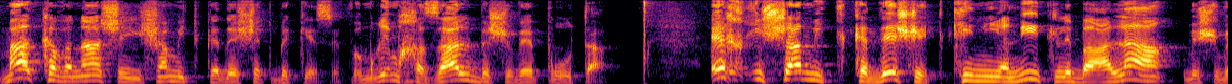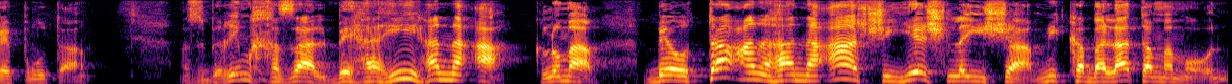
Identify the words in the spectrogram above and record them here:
מה הכוונה שאישה מתקדשת בכסף? אומרים חז"ל בשווה פרוטה. איך אישה מתקדשת קניינית לבעלה בשווה פרוטה? מסבירים חז"ל, בההיא הנאה, כלומר, באותה הנאה שיש לאישה מקבלת הממון,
